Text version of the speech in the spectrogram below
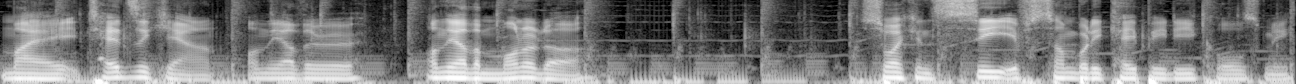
my Ted's account on the other on the other monitor. So I can see if somebody KPD calls me.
